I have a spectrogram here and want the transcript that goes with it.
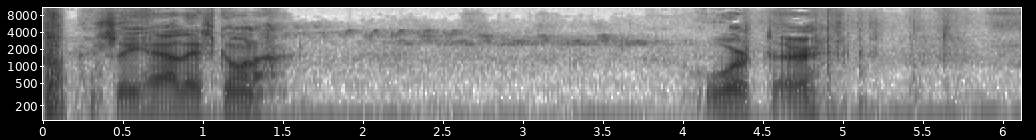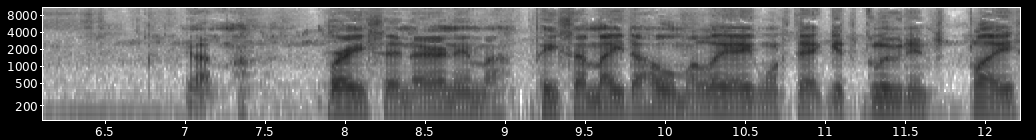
and see how that's gonna work there. Got my brace in there and then my piece I made to hold my leg. Once that gets glued into place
